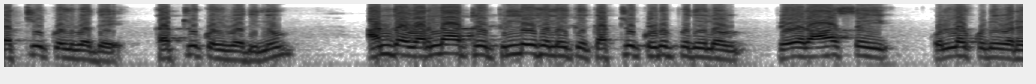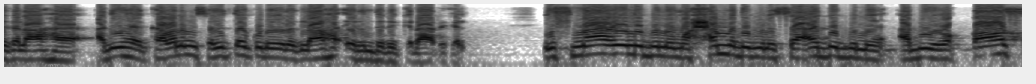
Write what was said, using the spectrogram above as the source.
கற்றுக்கொள்வதே கற்றுக்கொள்வதிலும் அந்த வரலாற்றை பிள்ளைகளுக்கு கற்றுக் கொடுப்பதிலும் பேராசை கொள்ளக்கூடியவர்களாக அதிக கவனம் செலுத்தக்கூடியவர்களாக இருந்திருக்கிறார்கள். Ismail ibn Muhammad ibn Saad ibn Abi Waqqas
